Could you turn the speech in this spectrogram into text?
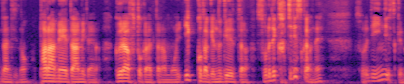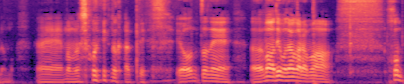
なんていうの？パラメーターみたいな。グラフとかやったらもう一個だけ抜けてたら、それで勝ちですからね。それでいいんですけども。えー、まあまあ そういうのがあって。いや、ほんとね、あまあでもだからまあ、本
